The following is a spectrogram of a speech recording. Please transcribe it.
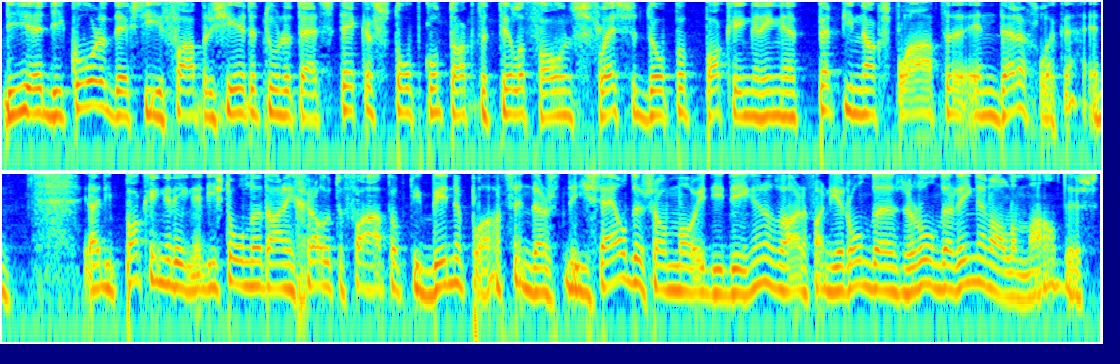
Die, eh, die Corodex die fabriceerde toen de tijd stekkers, stopcontacten, telefoons, flessendoppen, pakkingringen, pertinaxplaten en dergelijke. En ja, die pakkingringen die stonden daar in grote vaat op die binnenplaats. En daar, die zeilden zo mooi die dingen. Dat waren van die ronde, ronde ringen allemaal. Dus,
